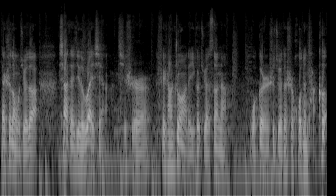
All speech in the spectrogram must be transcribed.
但是呢，我觉得下赛季的外线，其实非常重要的一个角色呢，我个人是觉得是霍顿塔克。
